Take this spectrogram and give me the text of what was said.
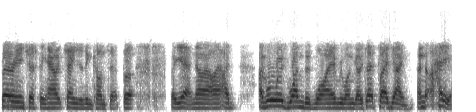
Very Yeah. interesting how it changes in concept. But but yeah, no, I, I I've always wondered why everyone goes, let's play a game. And hey,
